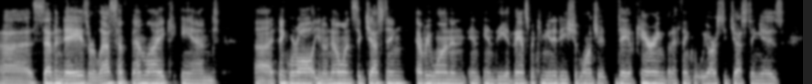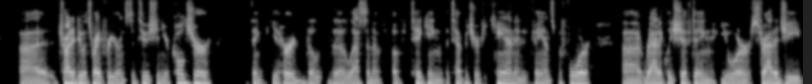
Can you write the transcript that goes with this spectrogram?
uh, seven days or less have been like. And uh, I think we're all, you know, no one's suggesting everyone in, in, in, the advancement community should launch a day of caring, but I think what we are suggesting is uh, try to do what's right for your institution, your culture. I think you heard the, the lesson of, of taking the temperature if you can in advance before uh, radically shifting your strategy.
